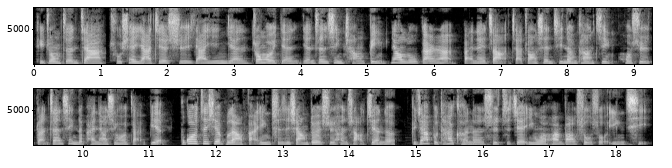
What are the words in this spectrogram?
体重增加、出现牙结石、牙龈炎、中耳炎、炎症性肠病、尿路感染、白内障、甲状腺机能亢进，或是短暂性的排尿行为改变。不过，这些不良反应其实相对是很少见的，比较不太可能是直接因为环孢素所引起。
